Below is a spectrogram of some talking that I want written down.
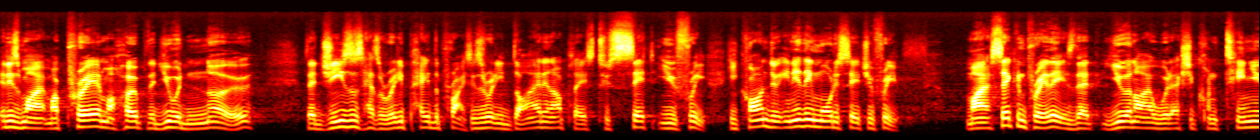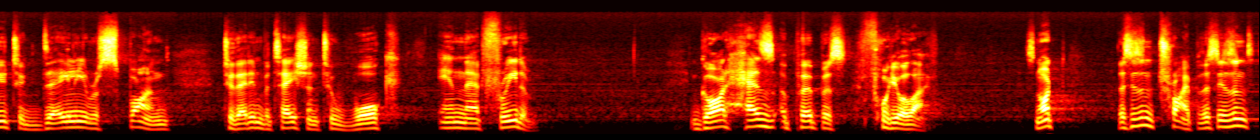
It is my, my prayer and my hope that you would know that Jesus has already paid the price. He's already died in our place to set you free. He can't do anything more to set you free. My second prayer there is that you and I would actually continue to daily respond to that invitation to walk in that freedom. God has a purpose for your life. It's not, this isn't tripe. This isn't,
